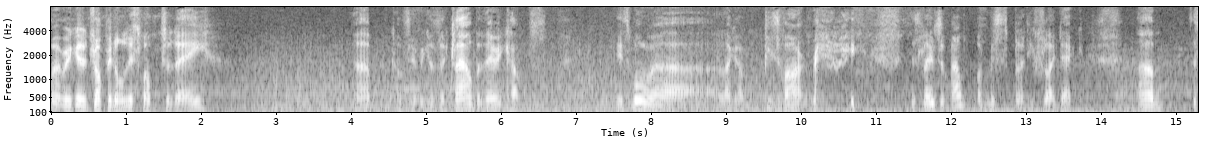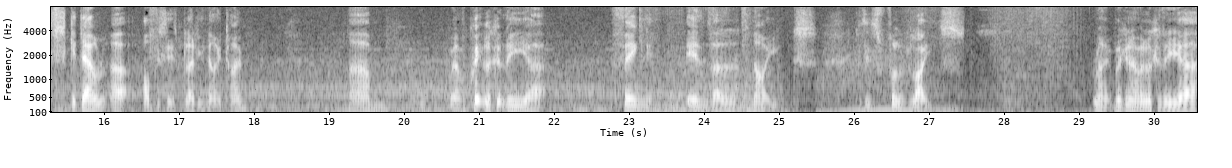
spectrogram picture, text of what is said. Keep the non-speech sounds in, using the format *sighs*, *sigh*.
Right, we're going to drop in on this one today. Um, can't see it because of the cloud, but there it comes. It's more uh, like a piece of art, *laughs* really. There's loads of... Oh, I've missed the bloody flight deck. Um, let's just get down. Uh, obviously, it's bloody night time. Um, we'll have a quick look at the uh, thing in the night because it's full of lights. Right, we're going to have a look at the uh,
